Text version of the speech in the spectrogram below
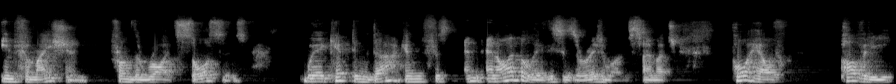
information from the right sources, we're kept in the dark. And, for, and, and I believe this is the reason why there's so much poor health, poverty,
